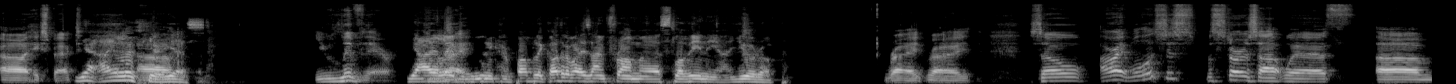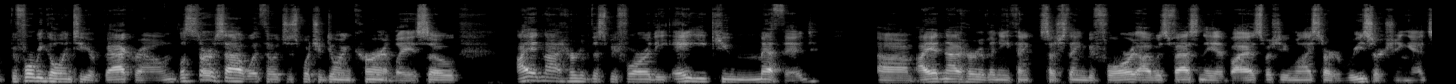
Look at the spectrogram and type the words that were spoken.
uh, expect. Yeah, I live here. Uh, yes. You live there. Yeah, I live in the Dominican Republic. Otherwise, I'm from uh, Slovenia, Europe. Right, right. So, all right. Well, let's just let's start us out with um, before we go into your background. Let's start us out with uh, just what you're doing currently. So, I had not heard of this before. The AEQ method. Um, I had not heard of anything such thing before. I was fascinated by it, especially when I started researching it.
